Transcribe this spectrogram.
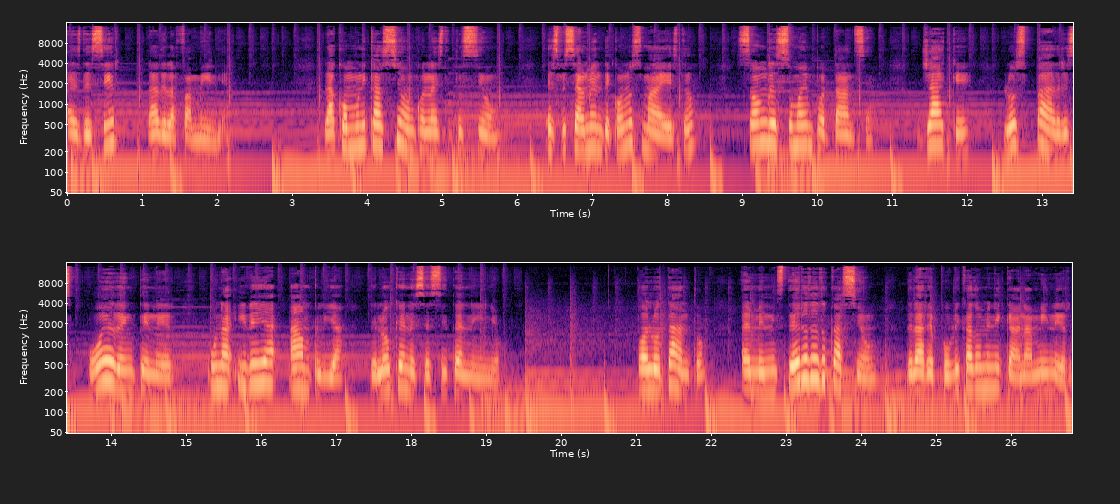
es decir, la de la familia. La comunicación con la institución, especialmente con los maestros, son de suma importancia, ya que los padres pueden tener una idea amplia de lo que necesita el niño. Por lo tanto, el Ministerio de Educación de la República Dominicana, MINER,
